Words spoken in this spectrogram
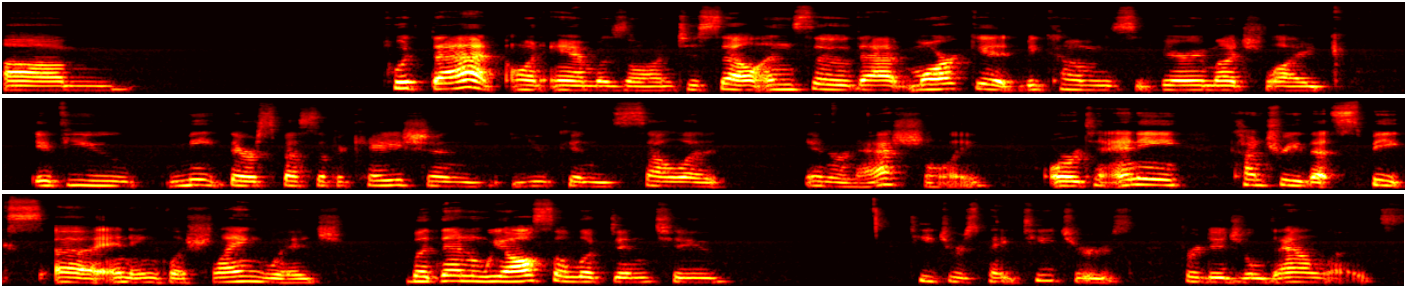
um, put that on Amazon to sell. And so that market becomes very much like if you meet their specifications, you can sell it internationally or to any country that speaks uh, an English language. But then we also looked into teachers pay teachers for digital downloads.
